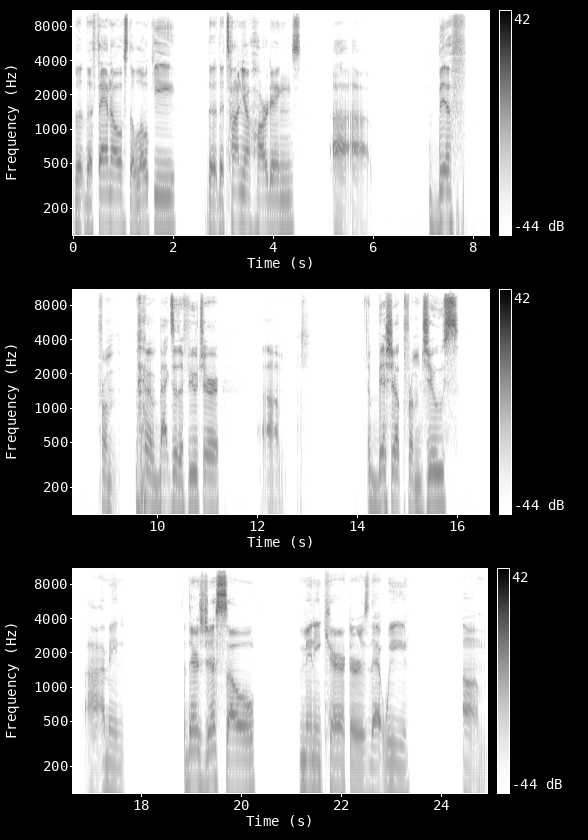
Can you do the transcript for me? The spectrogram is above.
the, the Thanos, the Loki, the, the Tonya Hardings, uh, uh, Biff from Back to the Future, um, Bishop from Juice. Uh, I mean, there's just so many characters that we um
